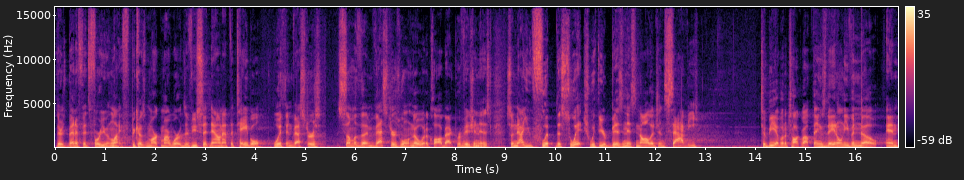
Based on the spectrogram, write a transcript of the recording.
there's benefits for you in life. Because mark my words, if you sit down at the table with investors some of the investors won't know what a clawback provision is. So now you flip the switch with your business knowledge and savvy to be able to talk about things they don't even know. And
